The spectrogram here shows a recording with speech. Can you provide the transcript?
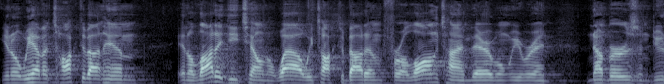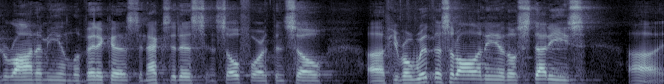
you know, we haven't talked about him in a lot of detail in a while. We talked about him for a long time there when we were in Numbers and Deuteronomy and Leviticus and Exodus and so forth. And so, uh, if you were with us at all in any of those studies, uh,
